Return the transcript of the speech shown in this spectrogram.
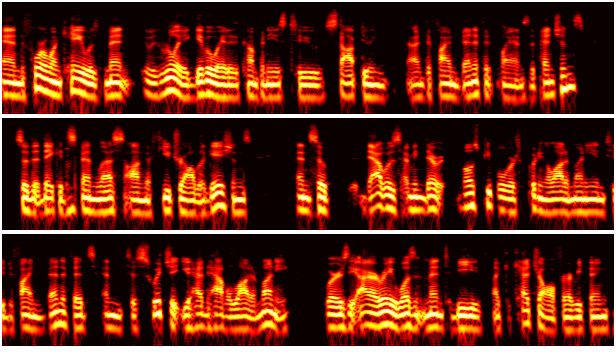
And the 401k was meant it was really a giveaway to the companies to stop doing uh, defined benefit plans, the pensions, so that they could spend less on the future obligations and so that was, I mean, there most people were putting a lot of money into defined benefits, and to switch it, you had to have a lot of money. Whereas the IRA wasn't meant to be like a catch-all for everything.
